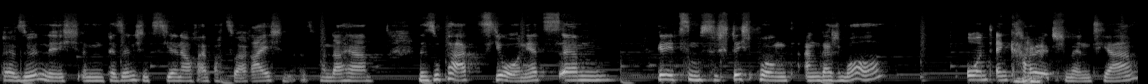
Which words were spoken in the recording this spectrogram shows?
persönlich, in persönlichen Zielen auch einfach zu erreichen. Also von daher eine super Aktion. Jetzt ähm, geht zum Stichpunkt Engagement und Encouragement, ja.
